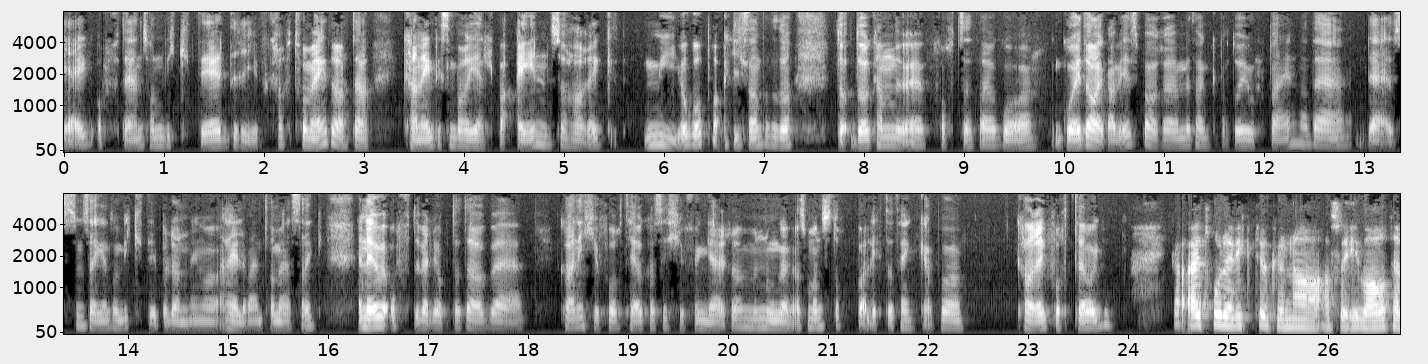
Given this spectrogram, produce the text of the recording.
jeg ofte er en sånn viktig drivkraft for meg. Da, at da kan jeg liksom bare hjelpe én, så har jeg mye å gå på. ikke sant? Altså, da, da, da, kan du fortsette å gå, gå i dagavis bare med tanke på at du har hjulpet en. og Det, det syns jeg er en sånn viktig belønning å hele veien ta med seg. En er jo ofte veldig opptatt av eh, hva en ikke får til og hva som ikke fungerer. Men noen ganger så må en stoppe litt og tenke på hva har jeg fått til òg. Ja, jeg tror det er viktig å kunne altså, ivareta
